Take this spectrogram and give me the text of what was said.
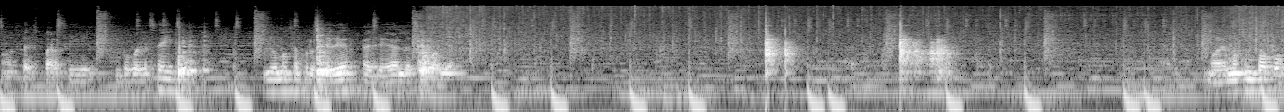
vamos a esparcir un poco el aceite y vamos a proceder a agregar la cebolla. movemos un poco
